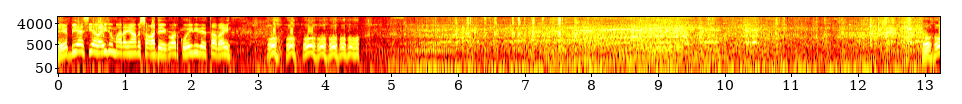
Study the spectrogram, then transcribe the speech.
ए बी एस है भाई जो हमारा यहाँ पे साथ देगा और कोई नहीं देता भाई। ओ, हो हो हो हो हो हो। ओहो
